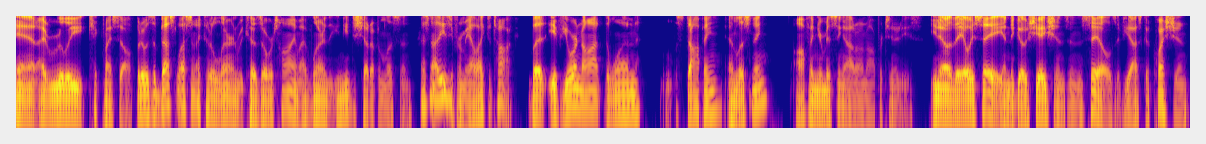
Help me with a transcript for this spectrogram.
and I really kicked myself. But it was the best lesson I could have learned because over time I've learned that you need to shut up and listen. It's not easy for me. I like to talk. But if you're not the one stopping and listening, often you're missing out on opportunities. You know, they always say in negotiations and in sales, if you ask a question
